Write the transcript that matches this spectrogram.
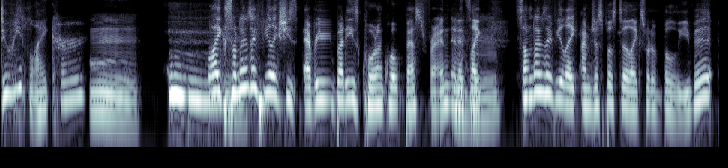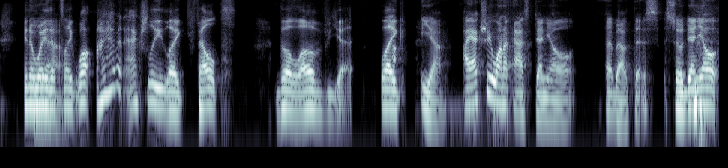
do we like her? Mm, Mm. Like sometimes I feel like she's everybody's quote unquote best friend, and it's like mhm. Sometimes I feel like I'm just supposed to like sort of believe it in a way that's like, well, I haven't actually like felt the love yet. Like, Yeah, I actually want to ask Danielle about this. So Danielle,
